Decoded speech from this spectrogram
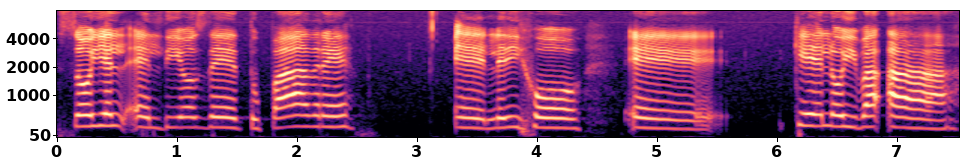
Soy el, Dios de tu padre. Eh, le dijo eh, que lo iba a...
